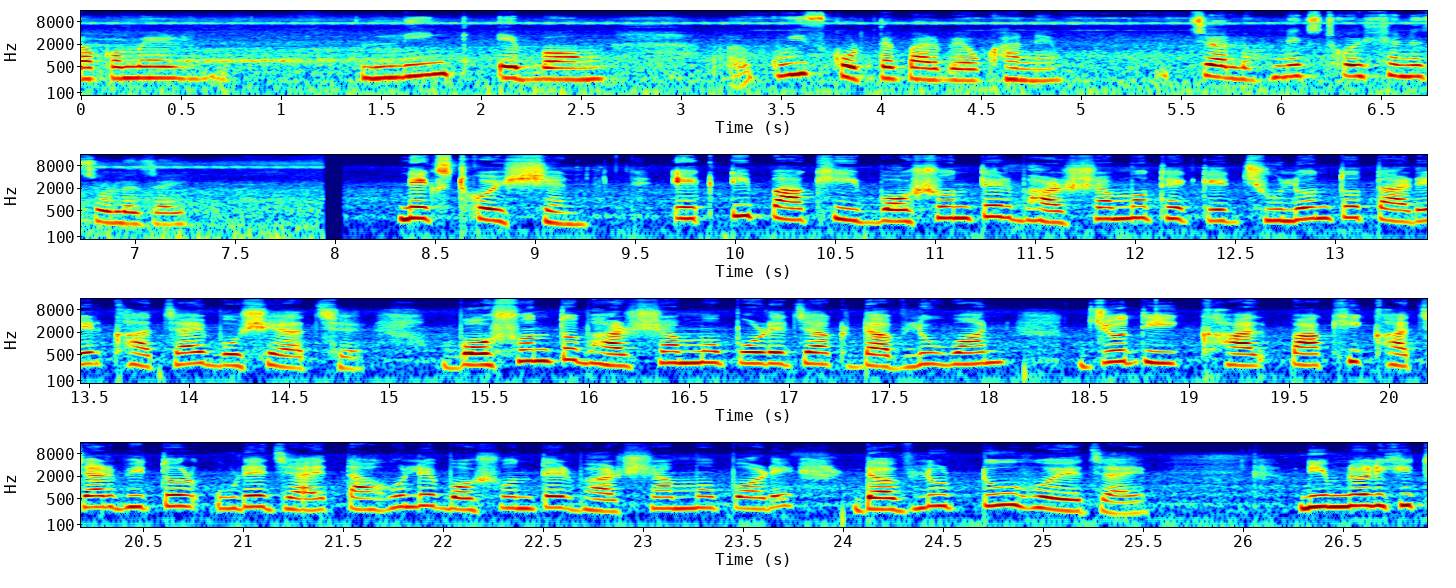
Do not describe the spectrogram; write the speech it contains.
রকমের লিঙ্ক এবং কুইজ করতে পারবে ওখানে। চলো নেক্সট কোয়েশ্চেনে চলে যাই। নেক্সট কোয়েশ্চেন একটি পাখি বসন্তের ভারসাম্য থেকে ঝুলন্ত তারের খাঁচায় বসে আছে। বসন্ত ভারসাম্য পড়ে যাক ডাব্লিউ ওয়ান যদি খা, পাখি খাঁচার ভিতর উড়ে যায়, তাহলে বসন্তের ভারসাম্য পড়ে ডাব্লিউ টু হয়ে যায়। নিম্নলিখিত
